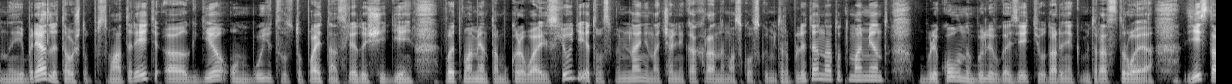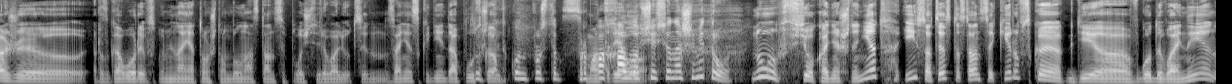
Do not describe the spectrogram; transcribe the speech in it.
ноября для того, чтобы посмотреть, а, где он будет выступать на следующий день. В этот момент там укрывались люди. Это воспоминания начальника охраны московского метрополитена на тот момент опубликованы были в газете «Ударник метростроя». Есть также э, разговоры и воспоминания о том, что он был на станции Площади Революции за несколько дней до пуска. Слушай, так он просто смотрел... пропахал вообще все наше метро. Ну, все, конечно, нет. И, соответственно, станция Кировская, где в годы войны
